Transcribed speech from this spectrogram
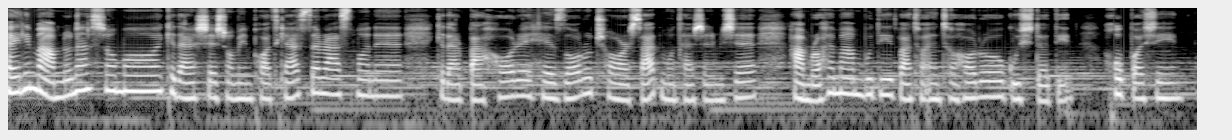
خیلی ممنون از شما که در ششمین پادکست رسمانه که در بهار 1400 منتشر میشه. همراه من بودید و تا انتها رو گوش دادین. خوب باشین.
